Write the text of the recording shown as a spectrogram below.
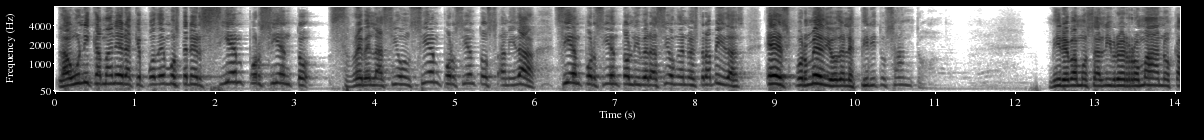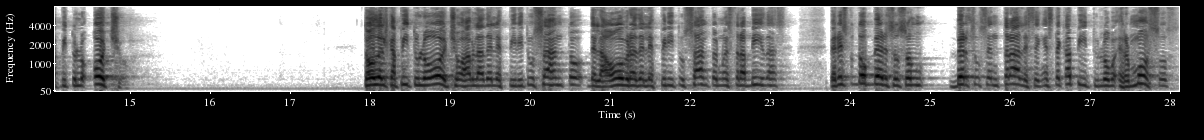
La única manera que podemos tener 100% revelación, 100% sanidad, 100% liberación en nuestras vidas es por medio del Espíritu Santo. Mire, vamos al libro de Romanos capítulo 8. Todo el capítulo 8 habla del Espíritu Santo, de la obra del Espíritu Santo en nuestras vidas. Pero estos dos versos son versos centrales en este capítulo, hermosos.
